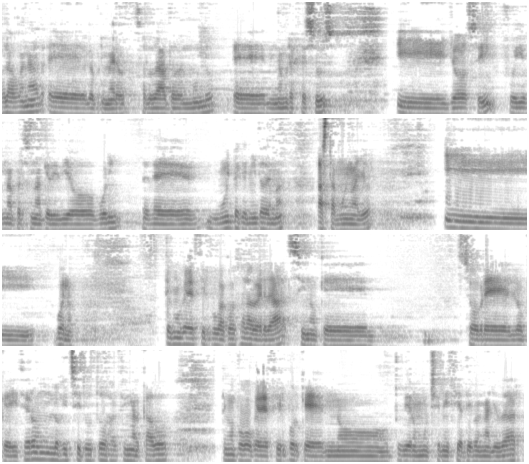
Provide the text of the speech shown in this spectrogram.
Hola, buenas. Eh, lo primero, saludar a todo el mundo. Eh, mi nombre es Jesús y yo sí, fui una persona que vivió bullying desde muy pequeñito además hasta muy mayor. Y bueno, tengo que decir poca cosa, la verdad, sino que sobre lo que hicieron los institutos al fin y al cabo, tengo poco que decir porque no tuvieron mucha iniciativa en ayudar,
